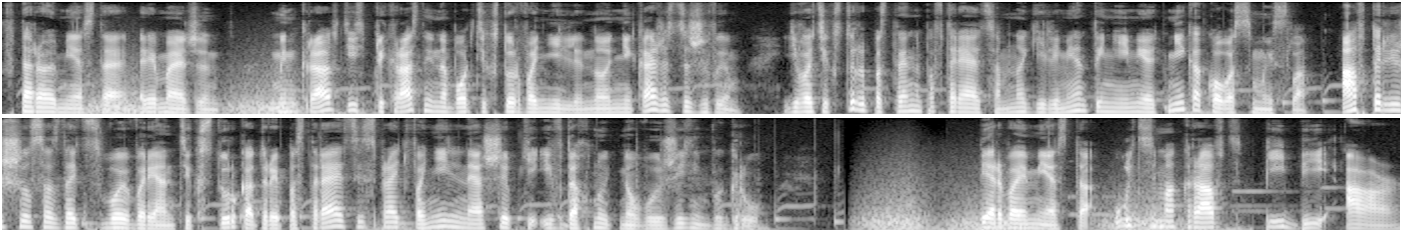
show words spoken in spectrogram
Второе место. Reimagined. В Майнкрафт есть прекрасный набор текстур ванили, но не кажется живым. Его текстуры постоянно повторяются, многие элементы не имеют никакого смысла. Автор решил создать свой вариант текстур, который постарается исправить ванильные ошибки и вдохнуть новую жизнь в игру. Первое место. Ultima Craft PBR.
